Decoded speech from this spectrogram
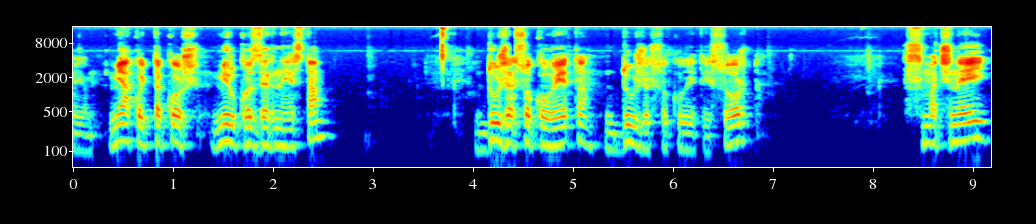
Е, М'якоть також мілкозерниста. Дуже соковита, дуже соковитий сорт. Смачний,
